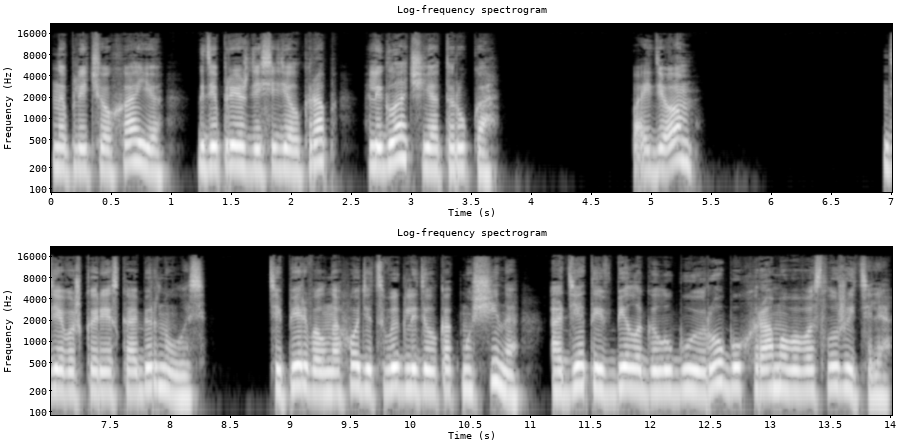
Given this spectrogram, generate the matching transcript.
На плечо Хайо, где прежде сидел краб, легла чья-то рука. Пойдем, Девушка резко обернулась. Теперь волноходец выглядел как мужчина, одетый в бело-голубую робу храмового служителя.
